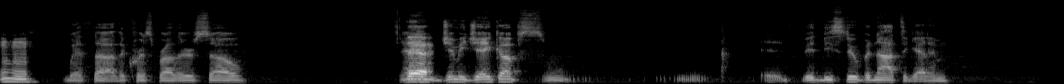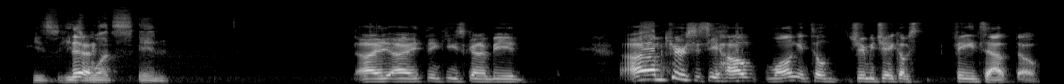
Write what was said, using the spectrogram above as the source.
hmm with uh, the Crist brothers. So, and Yeah. Jimmy Jacobs, it, it'd be stupid not to get him. He's he's Yeah. what's in. I I think he's gonna be. I'm curious to see how long until Jimmy Jacobs fades out, though.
